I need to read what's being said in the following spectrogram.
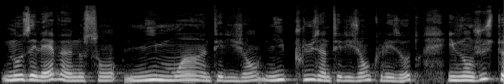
Nos élèves ne sont ni moins intelligents ni plus intelligents que les autres, ils n'ont juste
